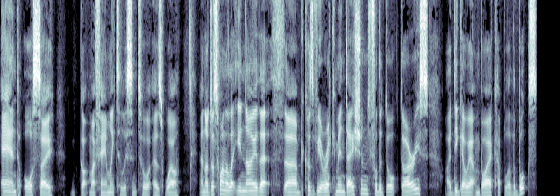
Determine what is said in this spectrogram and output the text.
and also got my family to listen to it as well. And I just want to let you know that uh, because of your recommendation for the Dork Diaries, I did go out and buy a couple of the books.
